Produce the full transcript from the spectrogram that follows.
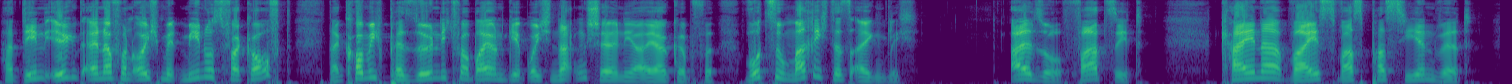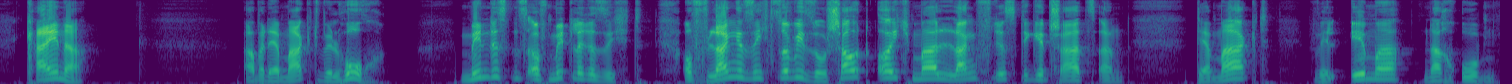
hat den irgendeiner von euch mit Minus verkauft? Dann komme ich persönlich vorbei und gebe euch Nackenschellen, ihr Eierköpfe. Wozu mache ich das eigentlich? Also, Fazit. Keiner weiß, was passieren wird. Keiner. Aber der Markt will hoch. Mindestens auf mittlere Sicht. Auf lange Sicht sowieso. Schaut euch mal langfristige Charts an. Der Markt will immer nach oben.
